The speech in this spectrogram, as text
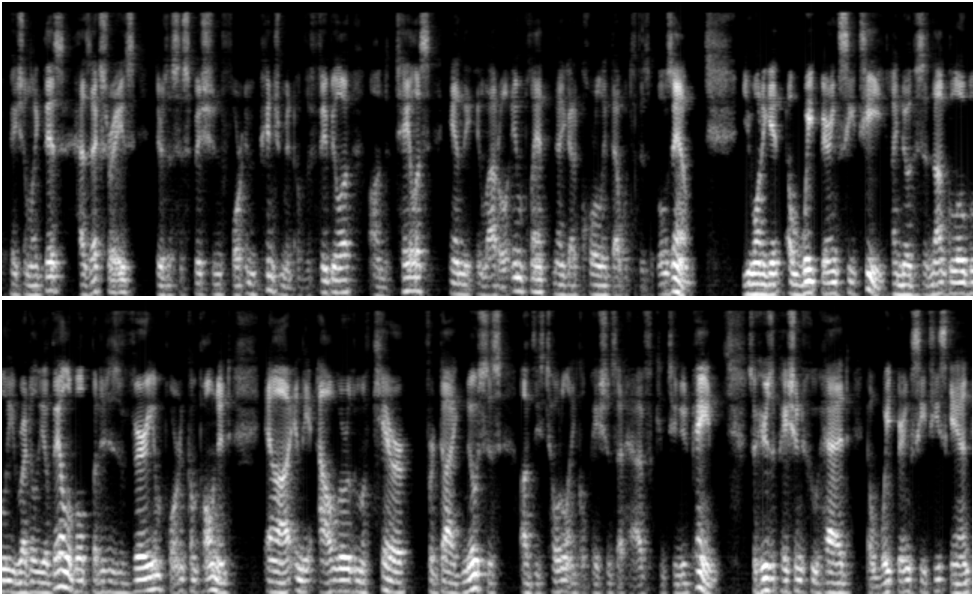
A patient like this has x-rays, there's a suspicion for impingement of the fibula on the talus and the lateral implant. Now you got to correlate that with the physical exam. You want to get a weight-bearing CT. I know this is not globally readily available, but it is a very important component uh, in the algorithm of care for diagnosis of these total ankle patients that have continued pain. So here's a patient who had a weight-bearing CT scan,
